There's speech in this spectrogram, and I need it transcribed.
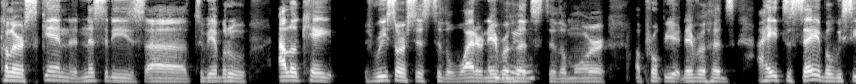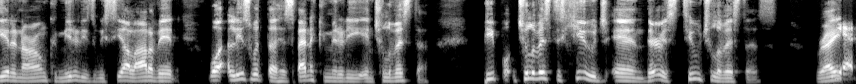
color of skin, ethnicities, uh, to be able to allocate resources to the wider neighborhoods, to the more appropriate neighborhoods. I hate to say, but we see it in our own communities. We see a lot of it. Well, at least with the Hispanic community in Chula Vista, people Chula Vista is huge, and there is two Chula Vistas, right? Yes,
